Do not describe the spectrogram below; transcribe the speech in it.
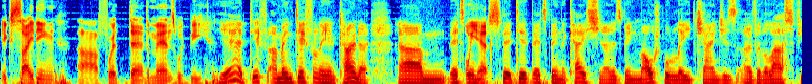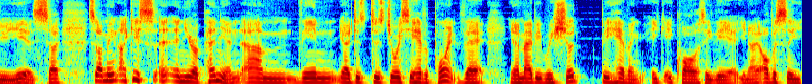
exciting uh, for than the men's would be. Yeah, definitely. I mean, definitely in Kona, um, that's oh, been yes. that, has been the case. You know, there's been multiple lead changes over the last few years. So, so I mean, I guess in your opinion, um, then you know, does does Joyce have a point that you know maybe we should be having e- equality there. You know, obviously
